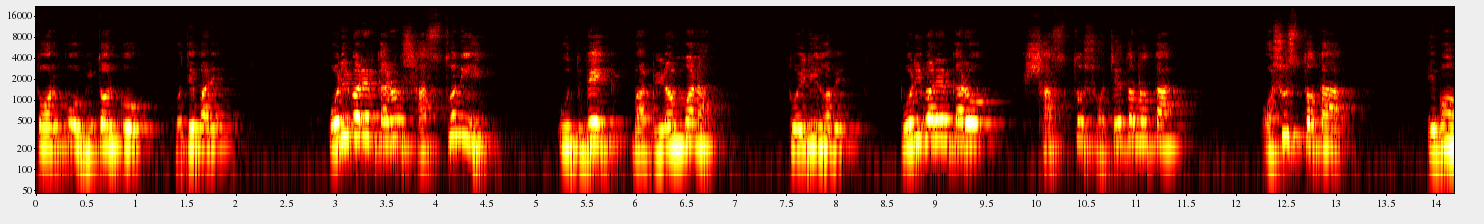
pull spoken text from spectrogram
তর্ক, বিতর্ক হতে পারে। পরিবারের কারণ স্বাস্থ্য নিয়ে উদ্বেগ বা বিড়ম্বনা তৈরি হবে। পরিবারের কারও স্বাস্থ্য সচেতনতা, অসুস্থতা এবং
